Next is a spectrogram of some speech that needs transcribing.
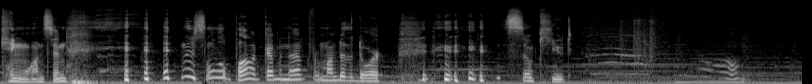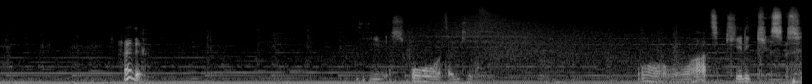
King Watson. There's a little paw coming up from under the door. so cute. Hi there. Yes. Oh, thank you. Oh, lots of kitty kisses.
